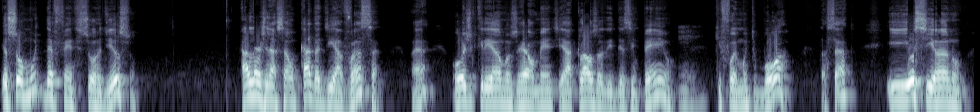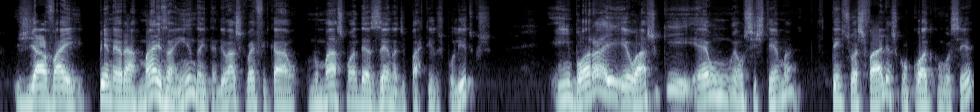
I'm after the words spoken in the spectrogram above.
Eu sou muito defensor disso. A legislação cada dia avança. Né? Hoje criamos realmente a cláusula de desempenho, uhum. que foi muito boa, tá certo? E esse ano já vai peneirar mais ainda, entendeu? Acho que vai ficar no máximo uma dezena de partidos políticos. Embora eu acho que é um, é um sistema que tem suas falhas, concordo com você,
